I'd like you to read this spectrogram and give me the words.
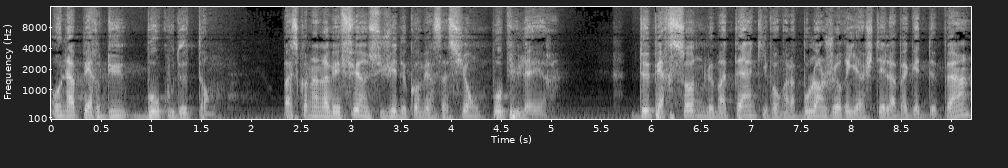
On a perdu beaucoup de temps parce qu'on en avait fait un sujet de conversation populaire. Deux personnes le matin qui vont à la boulangerie acheter la baguette de pain,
